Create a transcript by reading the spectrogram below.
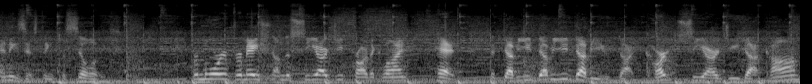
and existing facilities. For more information on the CRG product line, head to www.kartcrg.com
